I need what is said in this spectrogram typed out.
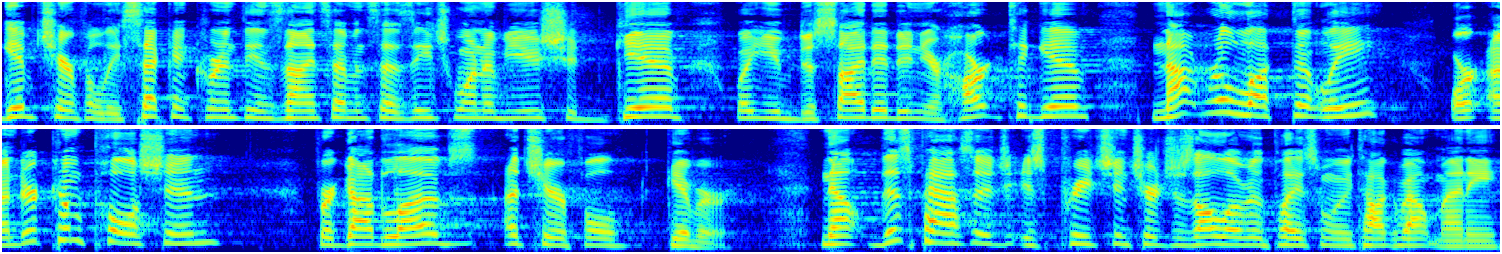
give cheerfully. 2 Corinthians 9 7 says, Each one of you should give what you've decided in your heart to give, not reluctantly or under compulsion, for God loves a cheerful giver. Now, this passage is preached in churches all over the place when we talk about money,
